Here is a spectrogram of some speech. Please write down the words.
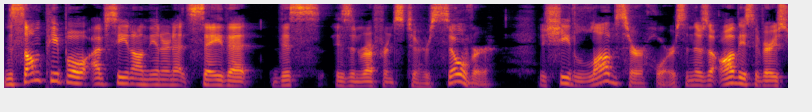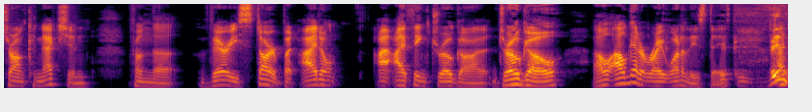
And some people I've seen on the internet say that this is in reference to her silver. She loves her horse, and there's a, obviously a very strong connection from the very start. But I don't. I, I think Drogon, Drogo. I'll, I'll get it right one of these days. convinced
